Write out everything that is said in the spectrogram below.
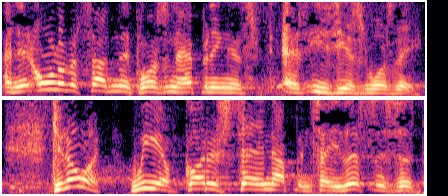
and then all of a sudden, it wasn't happening as, as easy as it was there. Do you know what? We have got to stand up and say, This is it.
